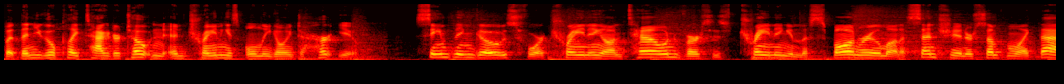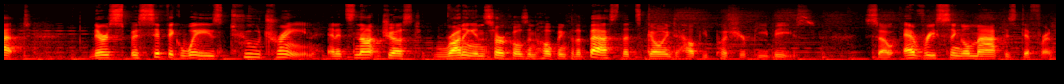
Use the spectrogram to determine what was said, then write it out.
but then you go play Tag der Toten and training is only going to hurt you. Same thing goes for training on Town versus training in the spawn room on Ascension or something like that there's specific ways to train, and it's not just running in circles and hoping for the best that's going to help you push your PBs. So every single map is different.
